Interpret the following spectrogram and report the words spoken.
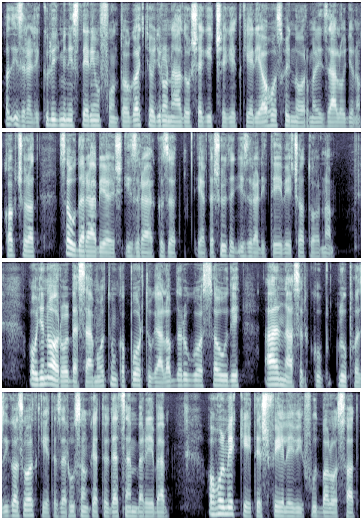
Az izraeli külügyminisztérium fontolgatja, hogy Ronaldo segítségét kéri ahhoz, hogy normalizálódjon a kapcsolat Szaudarábia és Izrael között, értesült egy izraeli tévécsatorna. Ahogyan arról beszámoltunk, a portugál labdarúgó a Saudi Al Nasr klubhoz igazolt 2022. decemberében, ahol még két és fél évig futballozhat,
